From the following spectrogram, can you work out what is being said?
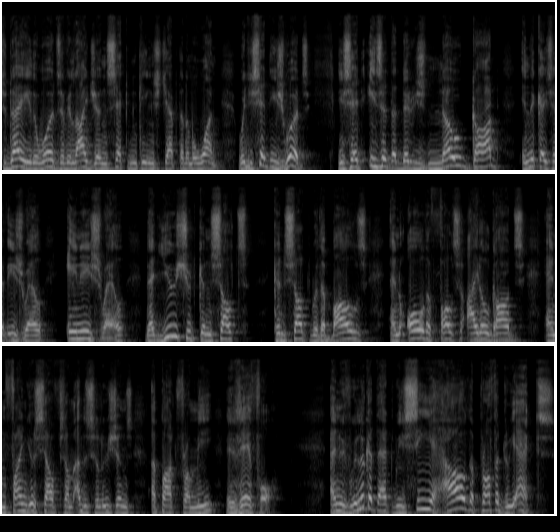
today the words of Elijah in 2 Kings chapter number 1. When he said these words, he said, Is it that there is no God in the case of Israel, in Israel, that you should consult, consult with the Baals and all the false idol gods and find yourself some other solutions apart from me? Therefore. And if we look at that, we see how the prophet reacts.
